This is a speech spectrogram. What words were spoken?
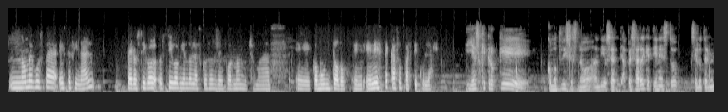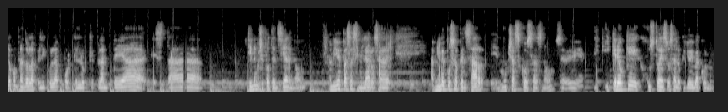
no me gusta este final, pero sigo, sigo viendo las cosas de forma mucho más eh, como un todo, en, en este caso particular. Y es que creo que como tú dices, ¿no, Andy? O sea, a pesar de que tiene esto, se lo termino comprando la película porque lo que plantea está. tiene mucho potencial, ¿no? A mí me pasa similar, o sea, a mí me puso a pensar en muchas cosas, ¿no? O sea, y, creo que justo eso es a lo que yo iba con,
